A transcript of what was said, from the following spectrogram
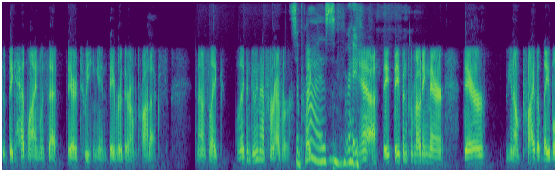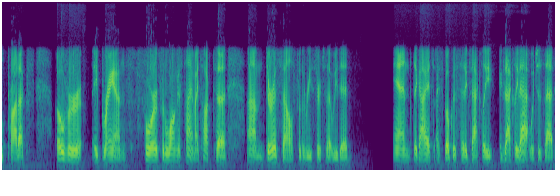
the big headline was that they're tweaking it in favor of their own products, and I was like, well, they've been doing that forever. Surprise, like, right? Yeah, they they've been promoting their their you know private labeled products over a brand's for for the longest time. I talked to um, Duracell for the research that we did, and the guy I spoke with said exactly exactly that, which is that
